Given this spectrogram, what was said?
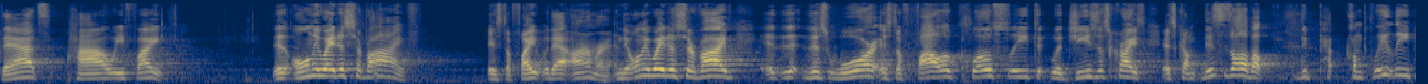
That's how we fight. The only way to survive is to fight with that armor. And the only way to survive eh, this war is to follow closely to, with Jesus Christ. It's com- this is all about de- completely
